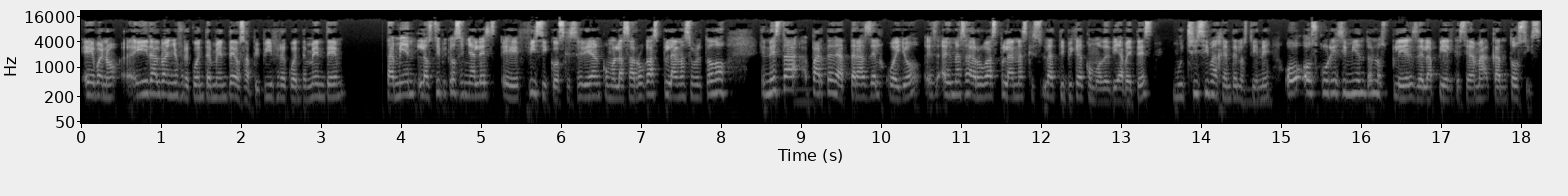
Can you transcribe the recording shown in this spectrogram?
Eh, bueno, ir al baño frecuentemente, o sea, pipí frecuentemente, también los típicos señales eh, físicos, que serían como las arrugas planas, sobre todo en esta parte de atrás del cuello, hay unas arrugas planas que es la típica como de diabetes, muchísima gente los tiene, o oscurecimiento en los pliegues de la piel, que se llama cantosis,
